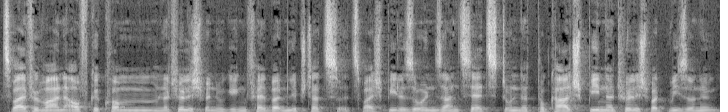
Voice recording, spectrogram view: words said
Zweifel waren aufgekommen, natürlich, wenn du gegen Felbert-Lippstadt zwei Spiele so in den Sand setzt und das Pokalspiel natürlich, was wie so eine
